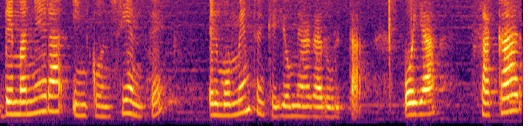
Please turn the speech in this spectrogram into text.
de manera inconsciente, el momento en que yo me haga adulta, voy a sacar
